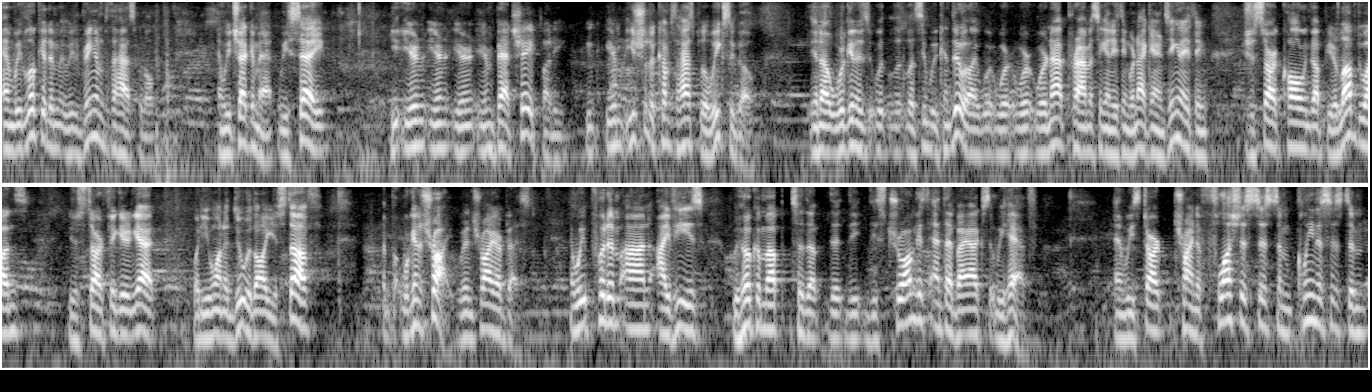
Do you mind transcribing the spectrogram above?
and we look at him and we bring him to the hospital and we check him out. We say, you're, you're, you're, in bad shape, buddy. You, you should have come to the hospital weeks ago. You know, we're to, let's see what we can do. Like, we're, we're, we're not promising anything. We're not guaranteeing anything. You should start calling up your loved ones. You should start figuring out what do you want to do with all your stuff. But we're to try. We're to try our best. And we put him on IVs. We hook him up to the, the, the, the strongest antibiotics that we have. And we start trying to flush his system, clean his system,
